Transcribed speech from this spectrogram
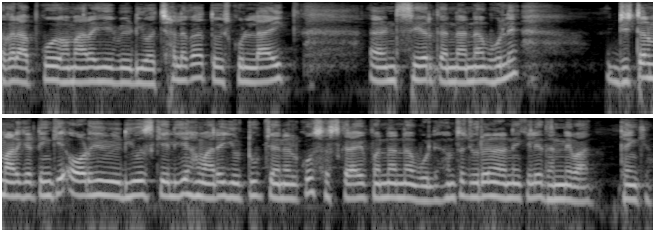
अगर आपको हमारा ये वीडियो अच्छा लगा तो इसको लाइक एंड शेयर करना ना भूलें। डिजिटल मार्केटिंग के और भी वीडियोस के लिए हमारे यूट्यूब चैनल को सब्सक्राइब करना ना भूलें। हमसे जुड़े रहने के लिए धन्यवाद। थैंक यू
